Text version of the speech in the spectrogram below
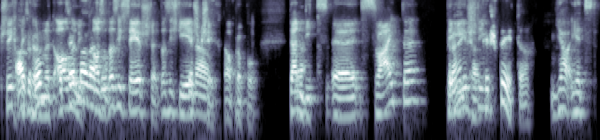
Geschichten also, gehören nicht alle Leute. Also das ist das Erste, das ist die erste genau. Geschichte, apropos. Dann ja. die, äh, das Zweite, der Drei erste... Tage später. Ja, jetzt,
